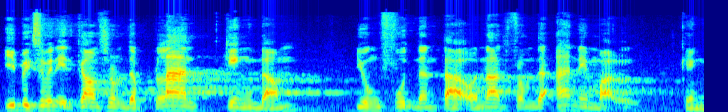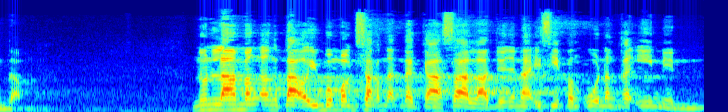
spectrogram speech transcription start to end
Ibig sabihin, it comes from the plant kingdom, yung food ng tao, not from the animal kingdom. Noon lamang ang tao ay bumagsak na nagkasala, doon niya naisipang unang kainin,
